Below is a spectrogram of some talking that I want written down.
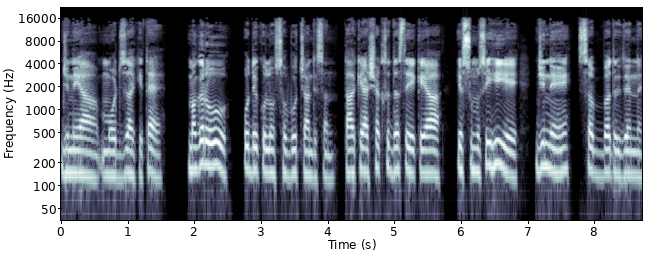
ਜਿਨੇ ਆ ਮੌਜਜ਼ਾ ਕੀਤਾ ਹੈ। ਮਗਰ ਉਹ ਉਹਦੇ ਕੋਲੋਂ ਸਬੂਤ ਚਾਹੁੰਦੇ ਸਨ, ਤਾਂ ਕਿ ਆ ਸ਼ਖਸ ਦੱਸੇ ਕਿ ਆ ਯਿਸੂ ਮਸੀਹ ਹੀ ਹੈ, ਜਿਨੇ ਸਬਤ ਦਿਨ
